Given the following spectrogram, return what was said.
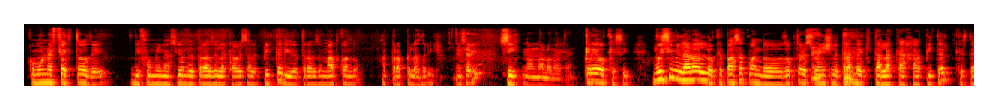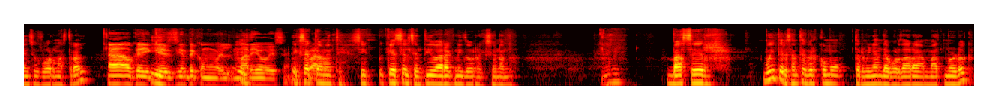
como un efecto de difuminación detrás de la cabeza de Peter y detrás de Matt cuando atrape ladrillo. ¿En serio? Sí. No, no lo noté. Creo que sí. Muy similar a lo que pasa cuando Doctor Strange le trata de quitar la caja a Peter, que está en su forma astral. Ah, ok, que siente como el mareo ese. Exactamente, sí, que es el sentido arácnido reaccionando. Va a ser muy interesante ver cómo terminan de abordar a Matt Murdock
